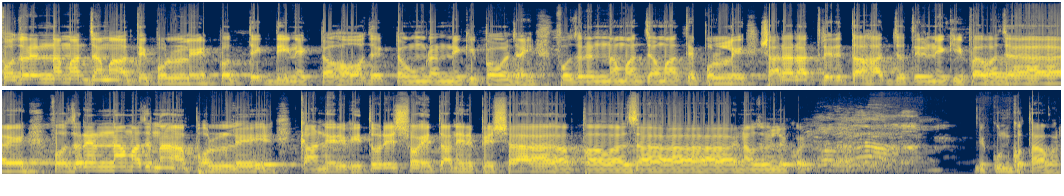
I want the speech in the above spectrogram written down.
ফজরের নামাজ জামাতে পড়লে প্রত্যেক দিন একটা হজ, একটা উমরান নেকি পাওয়া যায়। ফজরের নামাজ জামাতে পড়লে সারা রাত্রের তাহাজ্জতের নেকি পাওয়া যায়। ফজরের নামাজ না পড়লে কানের ভিতরে শয়তানের পেশা পাওয়া যায়। নাউজুবিল্লাহ, কয় যে কোন কথা আবার?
